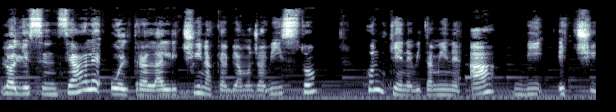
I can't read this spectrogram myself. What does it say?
L'olio essenziale, oltre all'allicina che abbiamo già visto, contiene vitamine A, B e C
